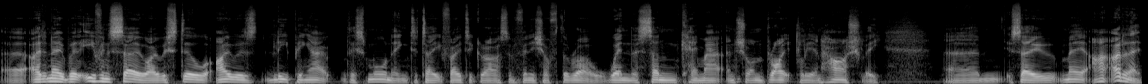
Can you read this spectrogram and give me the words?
uh, I don't know. But even so, I was still I was leaping out this morning to take photographs and finish off the roll when the sun came out and shone brightly and harshly. Um, so may I, I don't know.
